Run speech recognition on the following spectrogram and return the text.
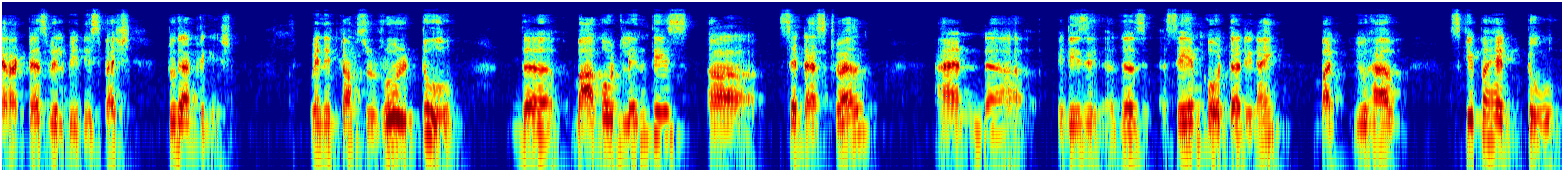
characters will be dispatched to the application when it comes to rule 2 the barcode length is uh, set as 12 and uh, it is the same code 39 but you have skip ahead 2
